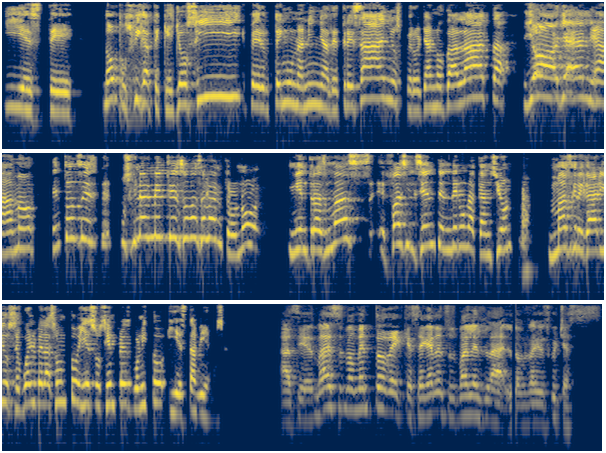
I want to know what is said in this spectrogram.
y este, no, pues fíjate que yo sí, pero tengo una niña de tres años, pero ya no da lata, y oye, mi amor. Entonces, pues finalmente eso vas al antro, ¿no? Mientras más fácil sea entender una canción, más gregario se vuelve el asunto y eso siempre es bonito y está bien. Oscar. Así es, más es momento de que se ganen sus vales la, los radioescuchas.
